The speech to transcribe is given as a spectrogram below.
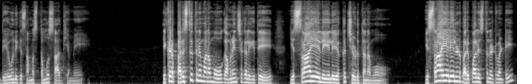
దేవునికి సమస్తము సాధ్యమే. ఇక్కడ పరిస్థితిని మనము గమనించగలిగితే ఇస్రాయేలీల యొక్క చెడుతనము. ఇస్రాయేలీలను పరిపాలిస్తున్నటువంటి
